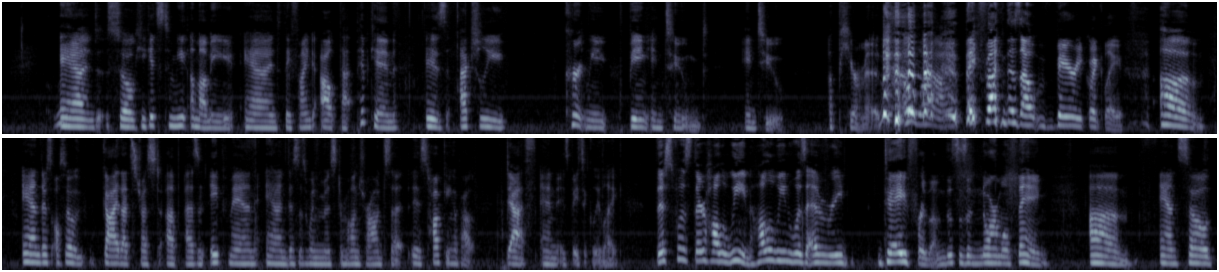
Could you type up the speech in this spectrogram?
and so he gets to meet a mummy, and they find out that Pipkin is actually currently being entombed into a pyramid. Oh, wow. they find this out very quickly. Um, and there's also a guy that's dressed up as an ape man, and this is when Mr. Montrond is talking about death and is basically like, this was their Halloween. Halloween was every day for them. This is a normal thing. Um, and so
